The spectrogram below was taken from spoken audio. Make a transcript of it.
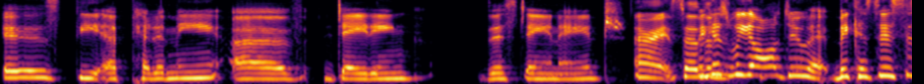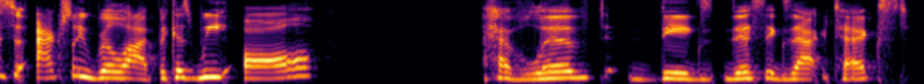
is the epitome of dating this day and age. All right. So because the, we all do it because this is actually real life because we all have lived the ex- this exact text,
